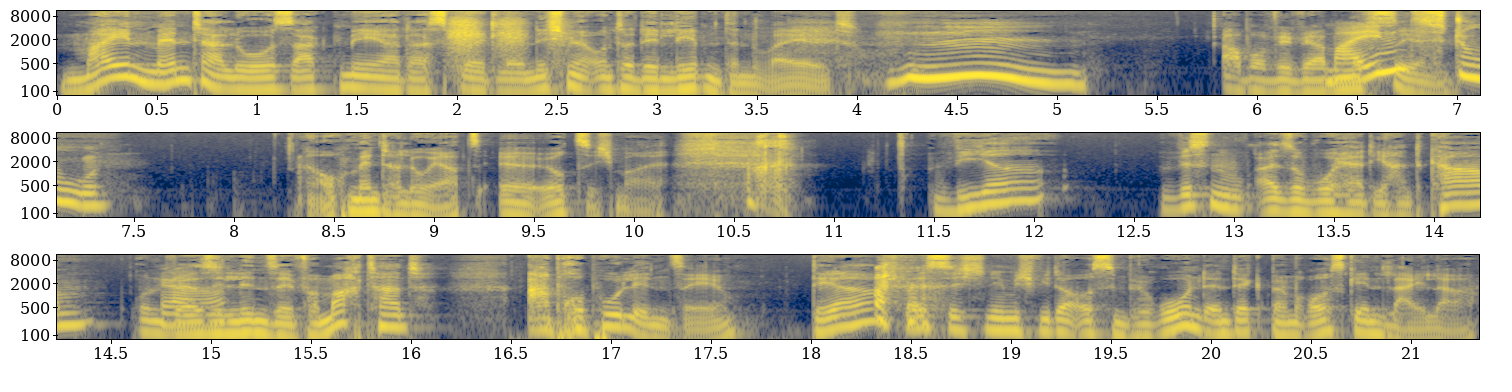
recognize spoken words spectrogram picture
Mein Mentalo sagt mir ja, dass Bradley nicht mehr unter den Lebenden weilt. Hm. Aber wir werden Meinst noch sehen. du? Auch Mentalo irrt, äh, irrt sich mal. Ach. Wir wissen also, woher die Hand kam und ja. wer sie Lindsay vermacht hat. Apropos Lindsay. Der schmeißt sich nämlich wieder aus dem Büro und entdeckt beim Rausgehen Laila,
